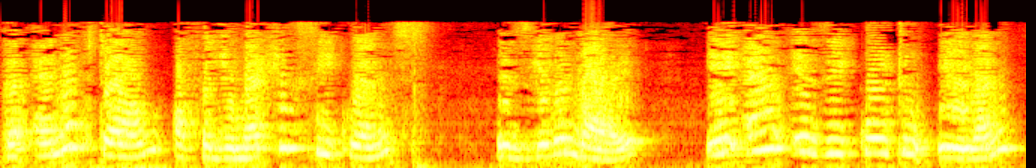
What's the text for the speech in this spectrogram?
the nth term of a geometric sequence is given by an is equal to a1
